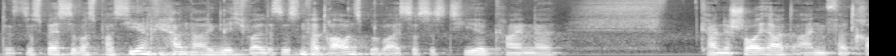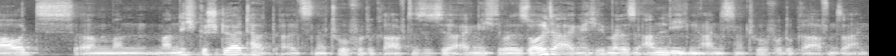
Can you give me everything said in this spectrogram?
das das Beste, was passieren kann eigentlich, weil das ist ein Vertrauensbeweis, dass das Tier keine, keine Scheu hat, einem vertraut, äh, man, man nicht gestört hat als Naturfotograf. Das ist ja eigentlich oder sollte eigentlich immer das Anliegen eines Naturfotografen sein.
